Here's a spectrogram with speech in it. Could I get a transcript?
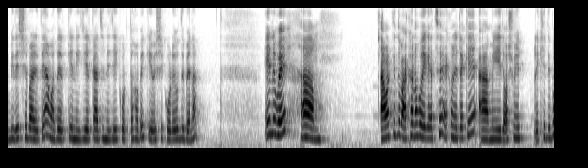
বিদেশে বাড়িতে আমাদেরকে নিজের কাজ নিজেই করতে হবে। কেউ এসে করেও দিবে না। এনিওয়ে আমার কিন্তু মাখানো হয়ে গেছে। এখন এটাকে আমি দশ মিনিট রেখে দিব।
